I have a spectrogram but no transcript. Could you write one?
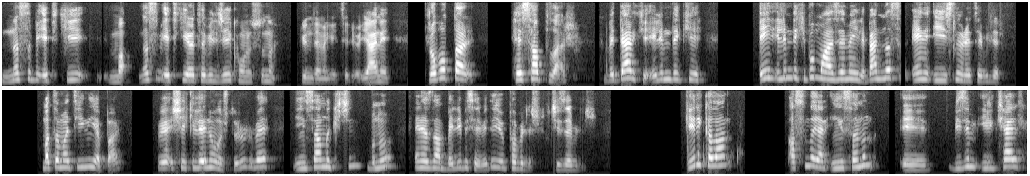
nasıl bir etki nasıl bir etki yaratabileceği konusunu gündeme getiriyor. Yani robotlar hesaplar ve der ki elimdeki el, elimdeki bu malzemeyle ben nasıl en iyisini üretebilirim? Matematiğini yapar ve şekillerini oluşturur ve insanlık için bunu en azından belli bir seviyede yapabilir, çizebilir. Geri kalan aslında yani insanın e, bizim ilkel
